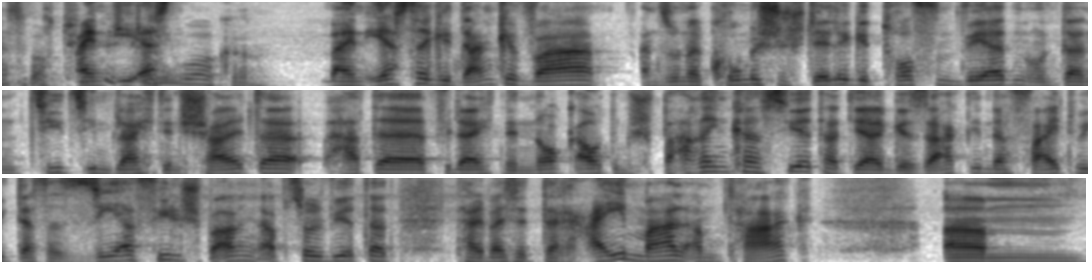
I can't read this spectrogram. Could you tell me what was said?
ist aber auch typisch Johnny Walker mein erster Gedanke war, an so einer komischen Stelle getroffen werden und dann zieht es ihm gleich den Schalter. Hat er vielleicht einen Knockout im Sparring kassiert? Hat ja gesagt in der Fight Week, dass er sehr viel Sparring absolviert hat, teilweise dreimal am Tag. Ähm,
